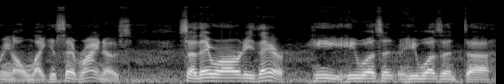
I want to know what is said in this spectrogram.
you know, like I said, rhinos. So they were already there. He he wasn't he wasn't uh,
